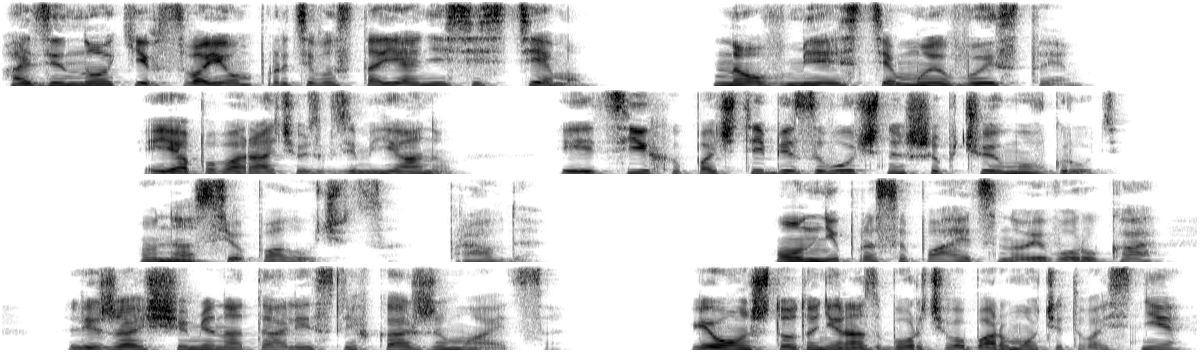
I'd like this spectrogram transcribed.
одинокие в своем противостоянии системам, но вместе мы выстоим. И я поворачиваюсь к Демьяну, и тихо, почти беззвучно шепчу ему в грудь. У нас все получится, правда? Он не просыпается, но его рука, лежащая мне на талии, слегка сжимается. И он что-то неразборчиво бормочет во сне,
